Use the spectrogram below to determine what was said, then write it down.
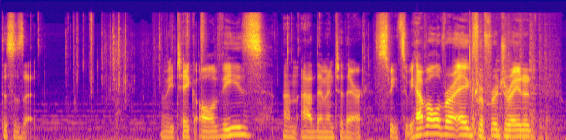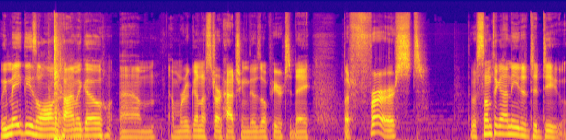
this is it. Let me take all of these and add them into there. Sweet. So we have all of our eggs refrigerated. We made these a long time ago, um, and we're gonna start hatching those up here today. But first, there was something I needed to do.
